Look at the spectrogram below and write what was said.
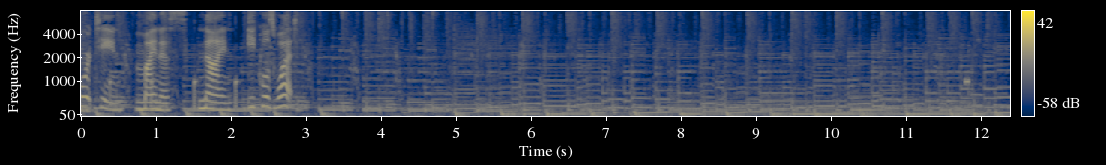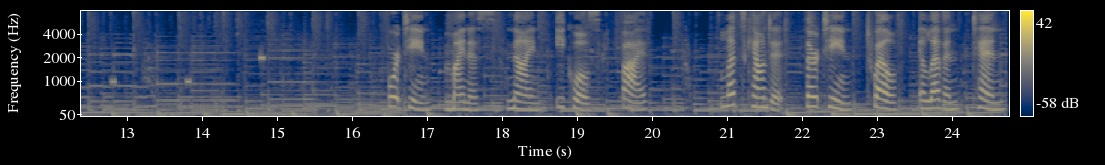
14 minus 9 equals what? Fourteen minus nine equals five. Let's count it. Thirteen 12, 11, 10,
